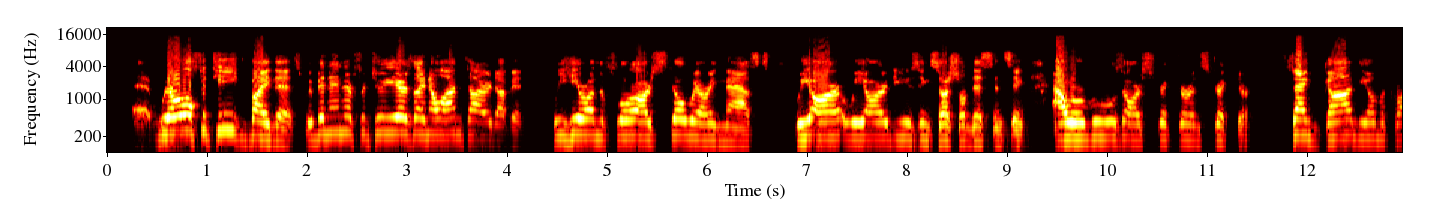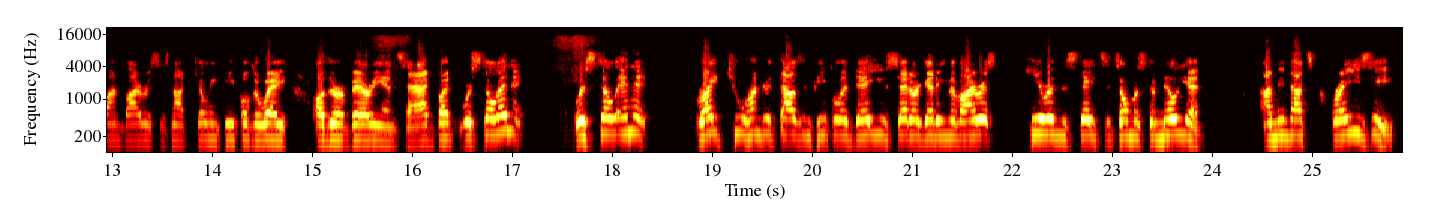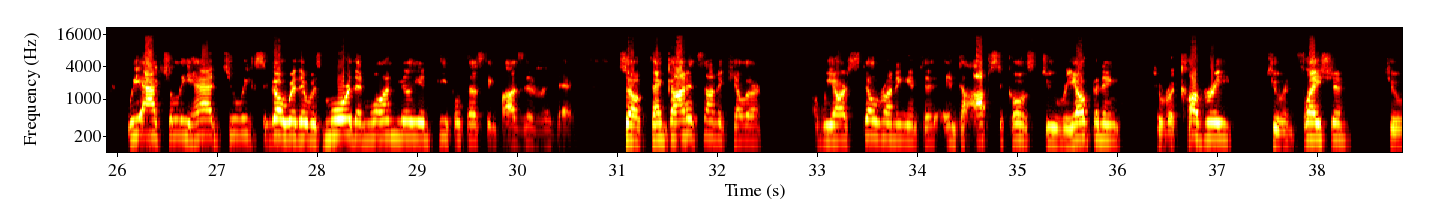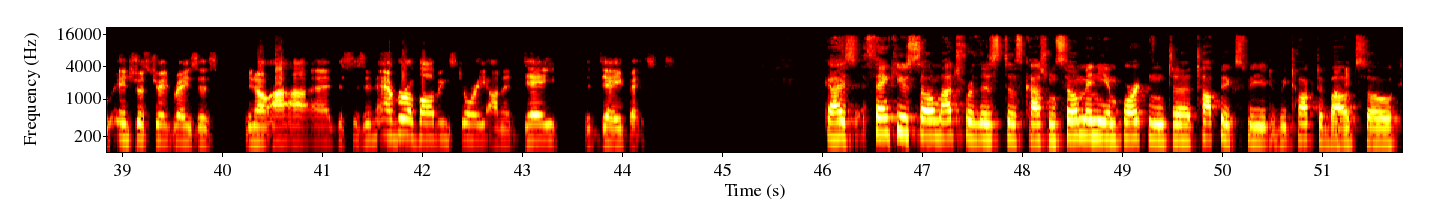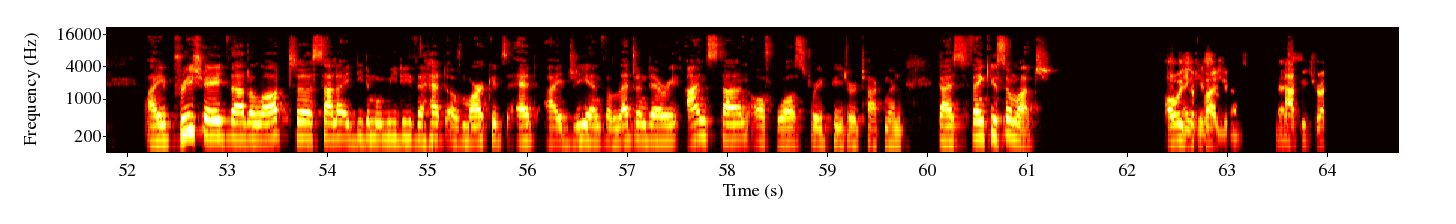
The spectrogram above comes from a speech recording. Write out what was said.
we're all fatigued by this. We've been in it for two years. I know I'm tired of it. We here on the floor are still wearing masks. We are we are using social distancing. Our rules are stricter and stricter. Thank God the Omicron virus is not killing people the way other variants had, but we're still in it. We're still in it, right? 200,000 people a day, you said, are getting the virus. Here in the States, it's almost a million. I mean, that's crazy. We actually had two weeks ago where there was more than 1 million people testing positive a day. So thank God it's not a killer. We are still running into, into obstacles to reopening, to recovery, to inflation, to interest rate raises. You know, uh, uh, this is an ever evolving story on a day to day basis. Guys, thank you so much for this discussion. So many important uh, topics we, we talked about. So I appreciate that a lot. Uh, Salah Eddine the head of markets at IG, and the legendary Einstein of Wall Street, Peter Tuchman. Guys, thank you so much. Always thank a pleasure. So Happy trading.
